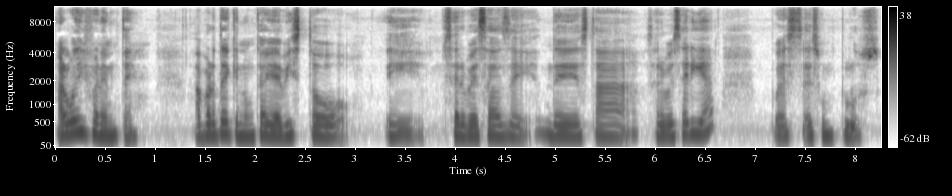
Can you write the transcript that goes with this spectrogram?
algo diferente. Aparte de que nunca había visto eh, cervezas de, de esta cervecería, pues es un plus.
